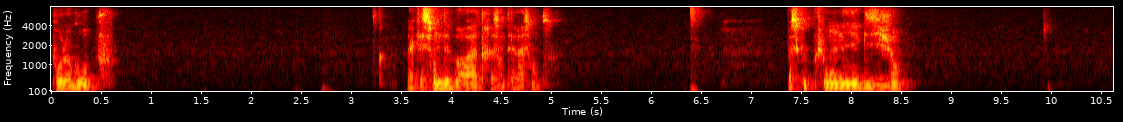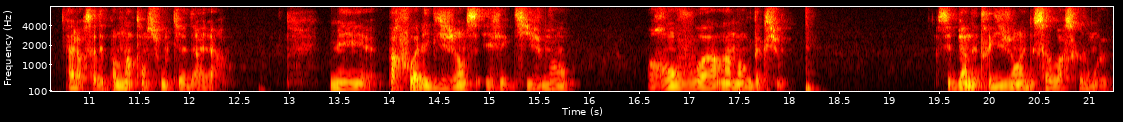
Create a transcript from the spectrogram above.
Pour le groupe, la question de Déborah est très intéressante. Parce que plus on est exigeant, alors ça dépend de l'intention qu'il y a derrière. Mais parfois l'exigence, effectivement, renvoie à un manque d'action. C'est bien d'être exigeant et de savoir ce que l'on veut.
